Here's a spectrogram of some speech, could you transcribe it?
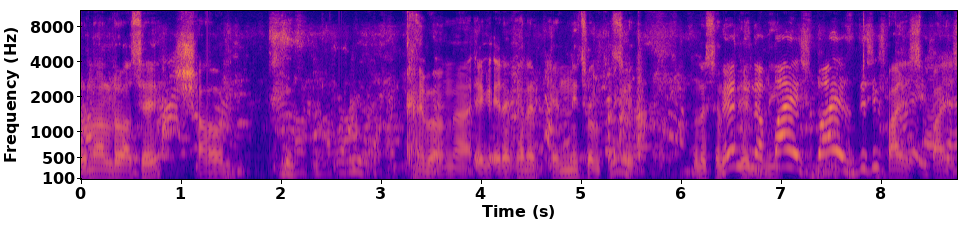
রোনাল্ডো আছে শাহন। এবং আহ, এ- এর এখানে ফেননি চলতেছে। বলেছেন ফেননি পায়েস পায়েস this is payesh payesh.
